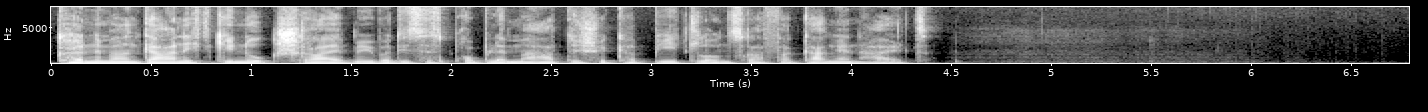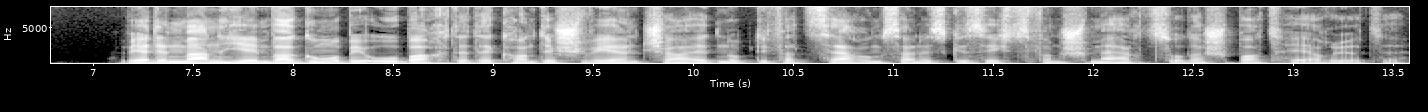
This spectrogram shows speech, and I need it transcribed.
könne man gar nicht genug schreiben über dieses problematische Kapitel unserer Vergangenheit. Wer den Mann hier im Waggon beobachtete, konnte schwer entscheiden, ob die Verzerrung seines Gesichts von Schmerz oder Spott herrührte.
